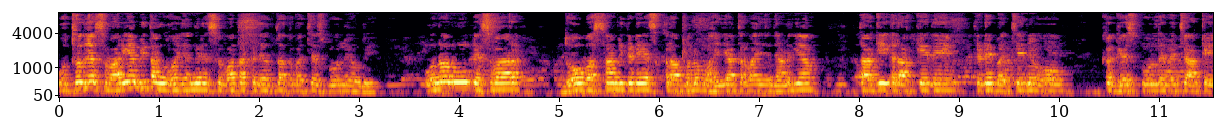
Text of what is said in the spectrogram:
ਉੱਥੋਂ ਦੀਆਂ ਸਵਾਰੀਆਂ ਵੀ ਤੰਗ ਹੋ ਜਾਂਦੀਆਂ ਨੇ, ਸਵੇਰ ਤੱਕ ਜਦੋਂ ਤੱਕ ਬੱਚੇ ਸਕੂਲ ਨਹੀਂ ਆਉਂਦੇ। ਉਹਨਾਂ ਨੂੰ ਇਸ ਵਾਰ ਦੋ ਬੱਸਾਂ ਵੀ ਜਿਹੜੇ ਇਸ ਕਲੱਬ ਵੱਲੋਂ ਮੁਹੱਈਆ ਕਰਵਾਈਆਂ ਜਾਣਗੀਆਂ, ਤਾਂ ਕਿ ਇਲਾਕੇ ਦੇ ਜਿਹੜੇ ਬੱਚੇ ਨੇ ਉਹ ਘੱਗੇ ਸਕੂਲ ਦੇ ਵਿੱਚ ਆ ਕੇ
